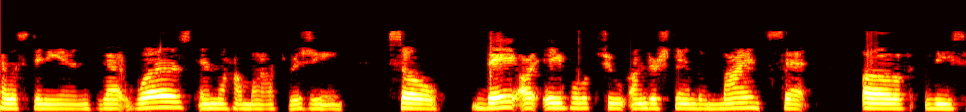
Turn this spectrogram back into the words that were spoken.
Palestinians that was in the Hamas regime. So they are able to understand the mindset of these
